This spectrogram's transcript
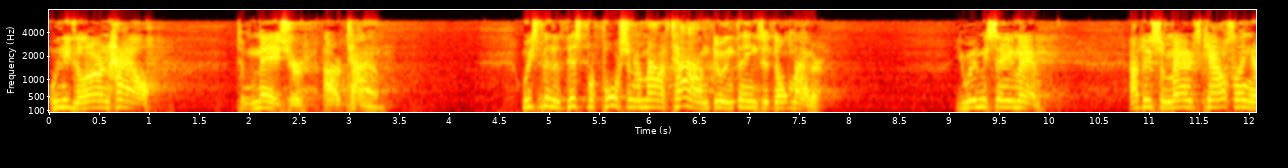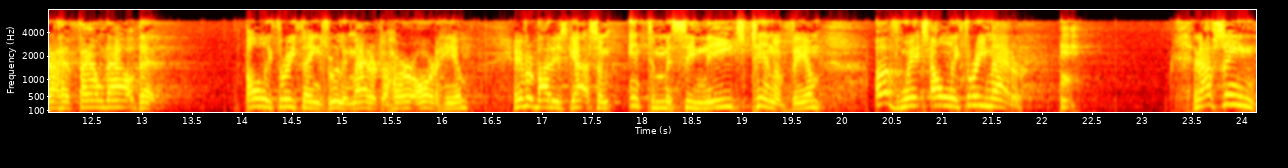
We need to learn how to measure our time. We spend a disproportionate amount of time doing things that don't matter. You with me? Say amen. I do some marriage counseling and I have found out that only three things really matter to her or to him. Everybody's got some intimacy needs, ten of them, of which only three matter. and I've seen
